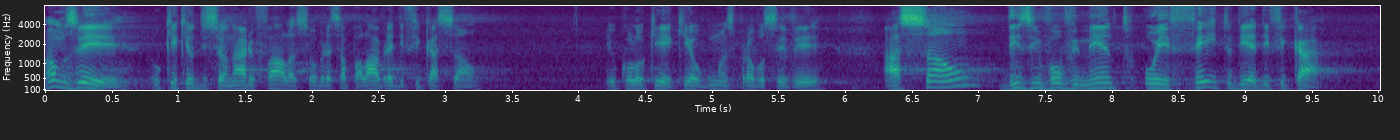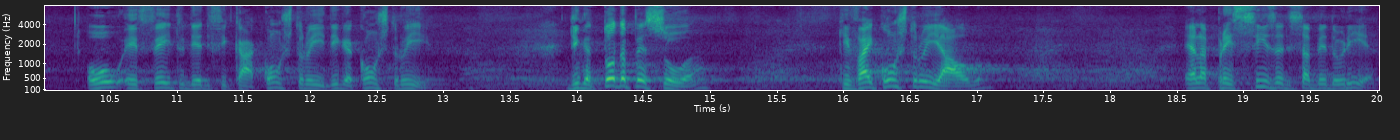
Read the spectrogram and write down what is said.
Vamos ver o que, que o dicionário fala sobre essa palavra edificação. Eu coloquei aqui algumas para você ver. Ação, desenvolvimento ou efeito de edificar. Ou efeito de edificar, construir, diga construir. Diga toda pessoa que vai construir algo, ela precisa de sabedoria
